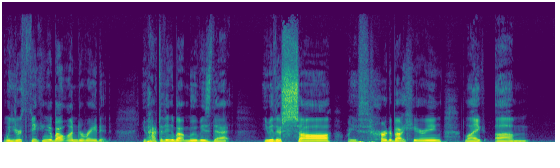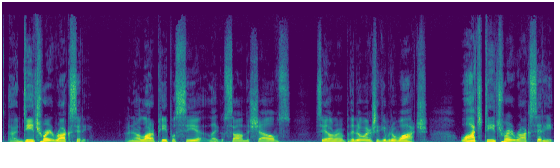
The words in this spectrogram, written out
when you're thinking about underrated, you have to think about movies that – you either saw or you heard about hearing, like um, uh, Detroit Rock City. I know a lot of people see it, like saw on the shelves, see it around, but they don't actually give it a watch. Watch Detroit Rock City.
